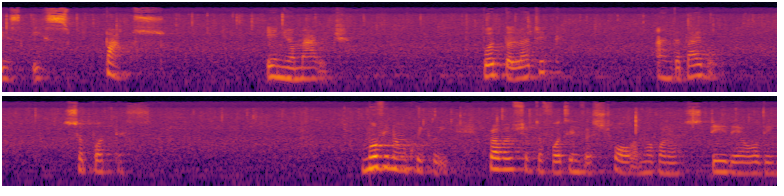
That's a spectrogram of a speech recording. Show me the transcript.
is a spouse in your marriage. Both the logic and the Bible support this. Moving on quickly. Proverbs chapter 14, verse 12. I'm not going to stay there all day.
